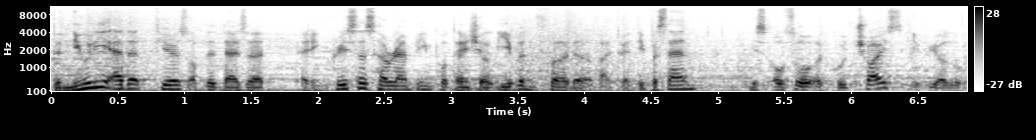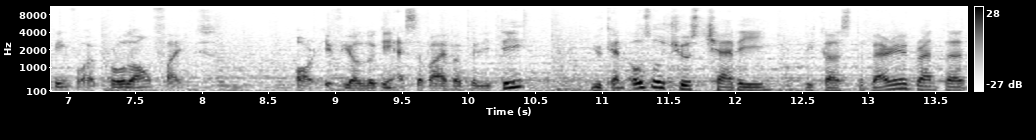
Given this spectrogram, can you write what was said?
The newly added Tears of the Desert that increases her ramping potential even further by 20% is also a good choice if you are looking for a prolonged fight. Or if you are looking at survivability, you can also choose Chatty because the barrier granted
